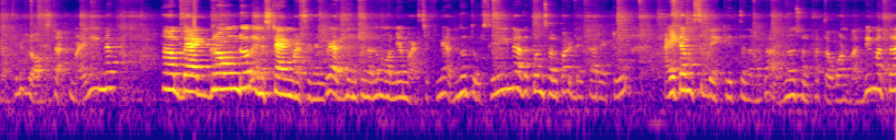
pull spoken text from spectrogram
ಮಾಡ್ತೀನಿ. ಬ್ಲಾಗ್ ಸ್ಟಾರ್ಟ್ ಮಾಡಿ ಇನ್ನು ಬ್ಯಾಕ್ಗ್ರೌಂಡು ಏನು ಸ್ಟ್ಯಾಂಡ್ ಮಾಡ್ಸಿನಲ್ರಿ ಅದನ್ನಂತೂ ನಾನು ಮೊನ್ನೆ ಮಾಡಿಸಿಟ್ಟಿನಿ ಅದನ್ನೂ ತೋರಿಸಿ ಇನ್ನು ಅದಕ್ಕೊಂದು ಸ್ವಲ್ಪ ಡೆಕೋರೇಟಿವ್ ಐಟಮ್ಸ್ ಬೇಕಿತ್ತು ನಮಗೆ ಅದನ್ನೊಂದು ಸ್ವಲ್ಪ ತೊಗೊಂಡು ಬಂದ್ವಿ. ಮತ್ತು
